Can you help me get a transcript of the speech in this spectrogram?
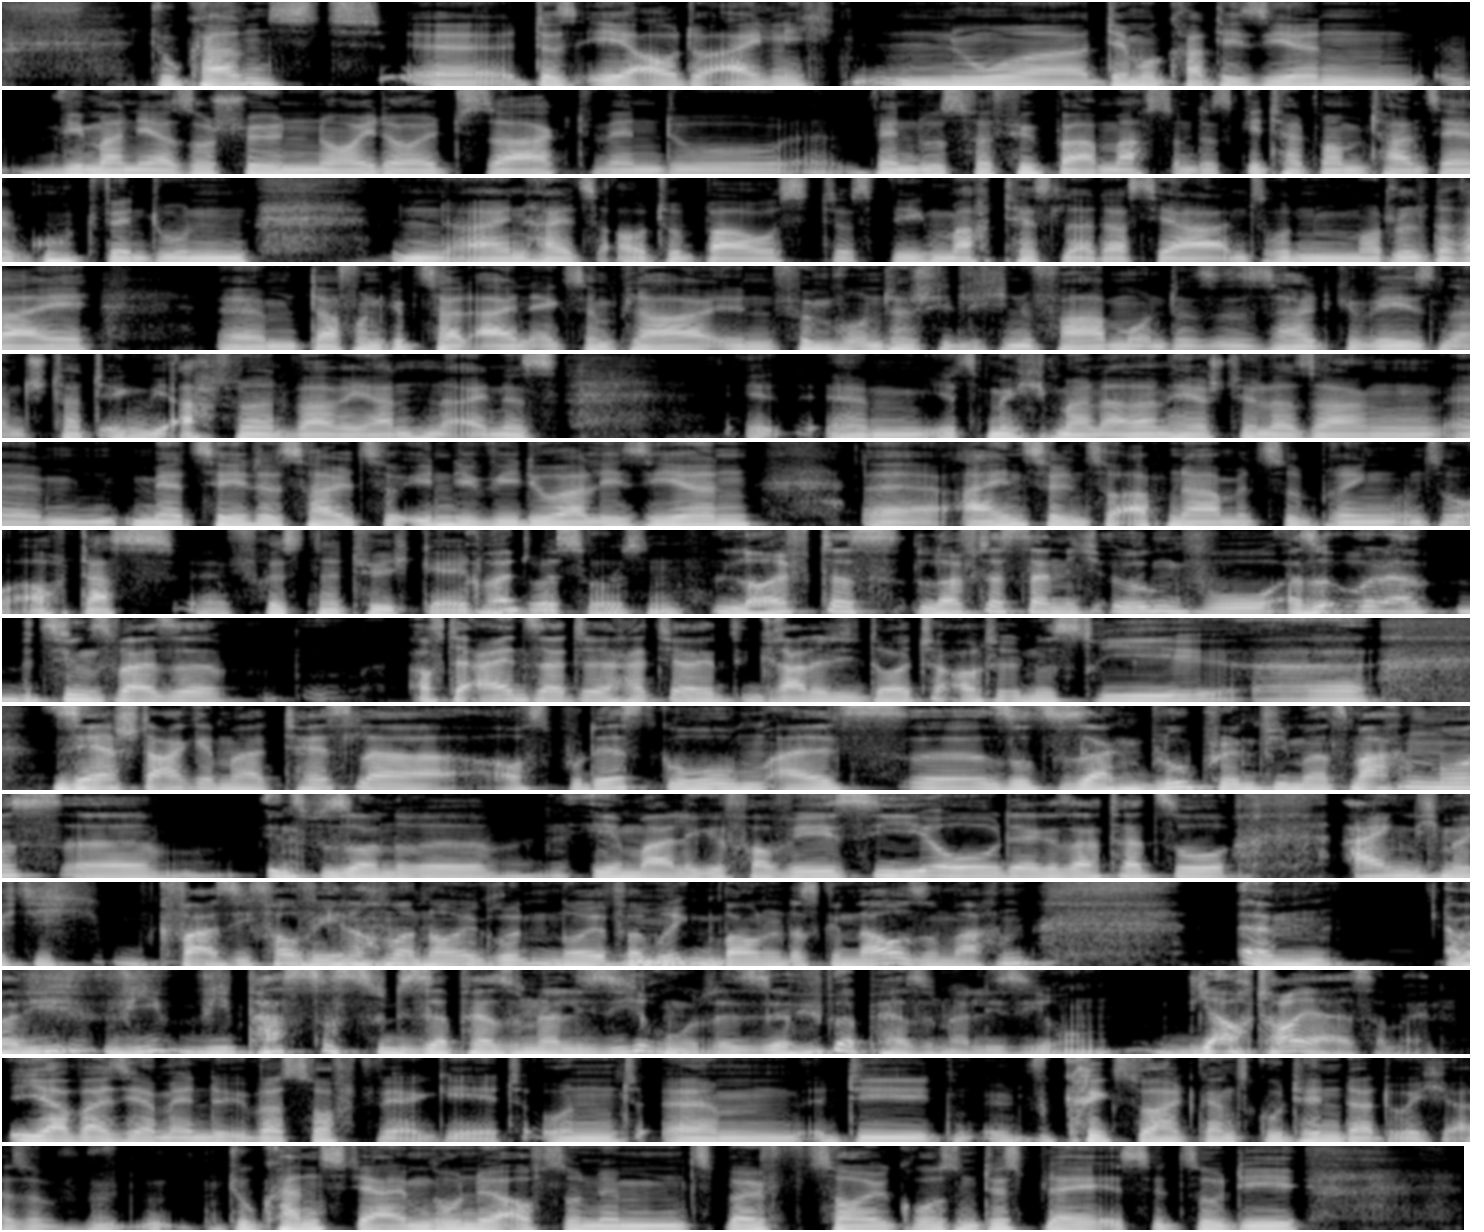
Du kannst äh, das E-Auto eigentlich nur demokratisieren, wie man ja so schön neudeutsch sagt, wenn du, wenn du es verfügbar machst. Und das geht halt momentan sehr gut, wenn du ein, ein Einheitsauto baust. Deswegen macht Tesla das ja an so einem Model 3 ähm, davon gibt es halt ein Exemplar in fünf unterschiedlichen Farben und das ist es halt gewesen, anstatt irgendwie 800 Varianten eines äh, ähm, jetzt möchte ich mal einen anderen Hersteller sagen, ähm, Mercedes halt zu individualisieren, äh, einzeln zur Abnahme zu bringen und so. Auch das äh, frisst natürlich Geld Aber und Ressourcen. Läuft das, läuft das dann nicht irgendwo, also oder beziehungsweise auf der einen Seite hat ja gerade die deutsche Autoindustrie äh, sehr stark immer Tesla aufs Podest gehoben als äh, sozusagen Blueprint, wie man es machen muss. Äh, insbesondere ehemalige VW-CEO, der gesagt hat, so eigentlich möchte ich quasi VW nochmal neu gründen, neue Fabriken mhm. bauen und das genauso machen. Ähm, aber wie, wie, wie passt das zu dieser Personalisierung oder dieser Hyperpersonalisierung, die auch teuer ist am Ende? Ja, weil sie am Ende über Software geht und ähm, die kriegst du halt ganz gut hin dadurch. Also du kannst ja im Grunde auf so einem 12 Zoll großen Display ist jetzt so die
